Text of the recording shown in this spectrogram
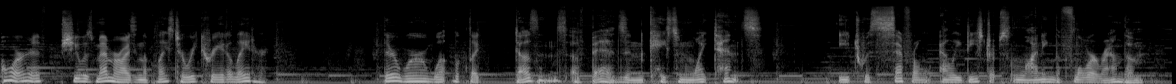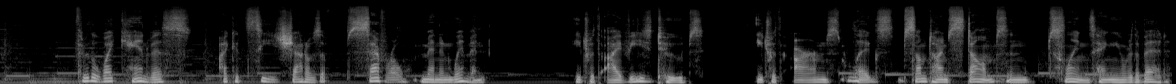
or if she was memorizing the place to recreate it later. There were what looked like dozens of beds encased in white tents, each with several LED strips lining the floor around them. Through the white canvas, I could see shadows of several men and women, each with IV tubes, each with arms, legs, sometimes stumps, and slings hanging over the bed.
